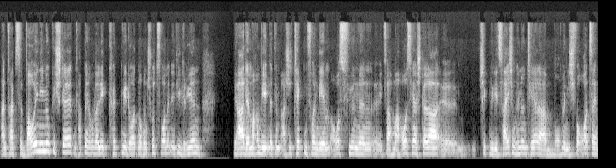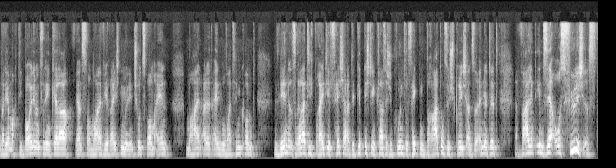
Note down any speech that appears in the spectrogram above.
Antrag zur Baugenehmigung gestellt und habe mir noch überlegt, könnten wir dort noch einen Schutzraum integrieren? Ja, dann machen wir mit dem Architekten von dem ausführenden, äh, ich sag mal, Haushersteller, äh, schicken wir die Zeichnung hin und her. Da brauchen wir nicht vor Ort sein, weil der macht die Baugenehmigung für den Keller. Ganz normal. Wir reichen nur den Schutzraum ein, malen alles ein, wo was hinkommt. sehen, das ist relativ breit gefächert. Es gibt nicht den klassischen Kunden, so fängt ein Beratungsgespräch an, so endet es, weil es eben sehr ausführlich ist.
